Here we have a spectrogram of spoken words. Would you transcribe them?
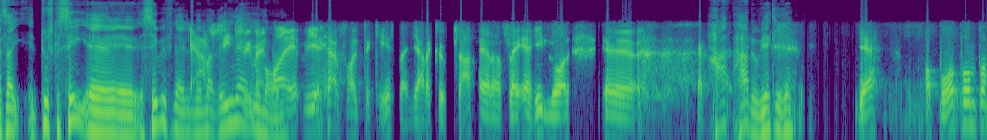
Altså, du skal se øh, semifinalen med Marina i morgen. Prøv at- Vi er folk, der kæft, mand. Jeg har da købt klaphatter og flag helt lort. Øh, Har, har du virkelig det? ja, og bordbomber.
